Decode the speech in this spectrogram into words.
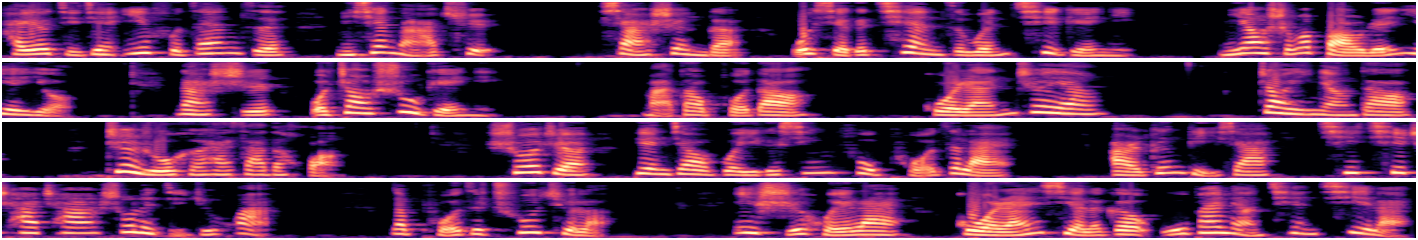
还有几件衣服簪子，你先拿去。下剩的，我写个欠字文契给你。你要什么宝人也有，那时我照数给你。”马道婆道：“果然这样。”赵姨娘道：“这如何还撒的谎？”说着，便叫过一个心腹婆子来，耳根底下。嘁嘁叉叉说了几句话，那婆子出去了，一时回来，果然写了个五百两欠契来。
